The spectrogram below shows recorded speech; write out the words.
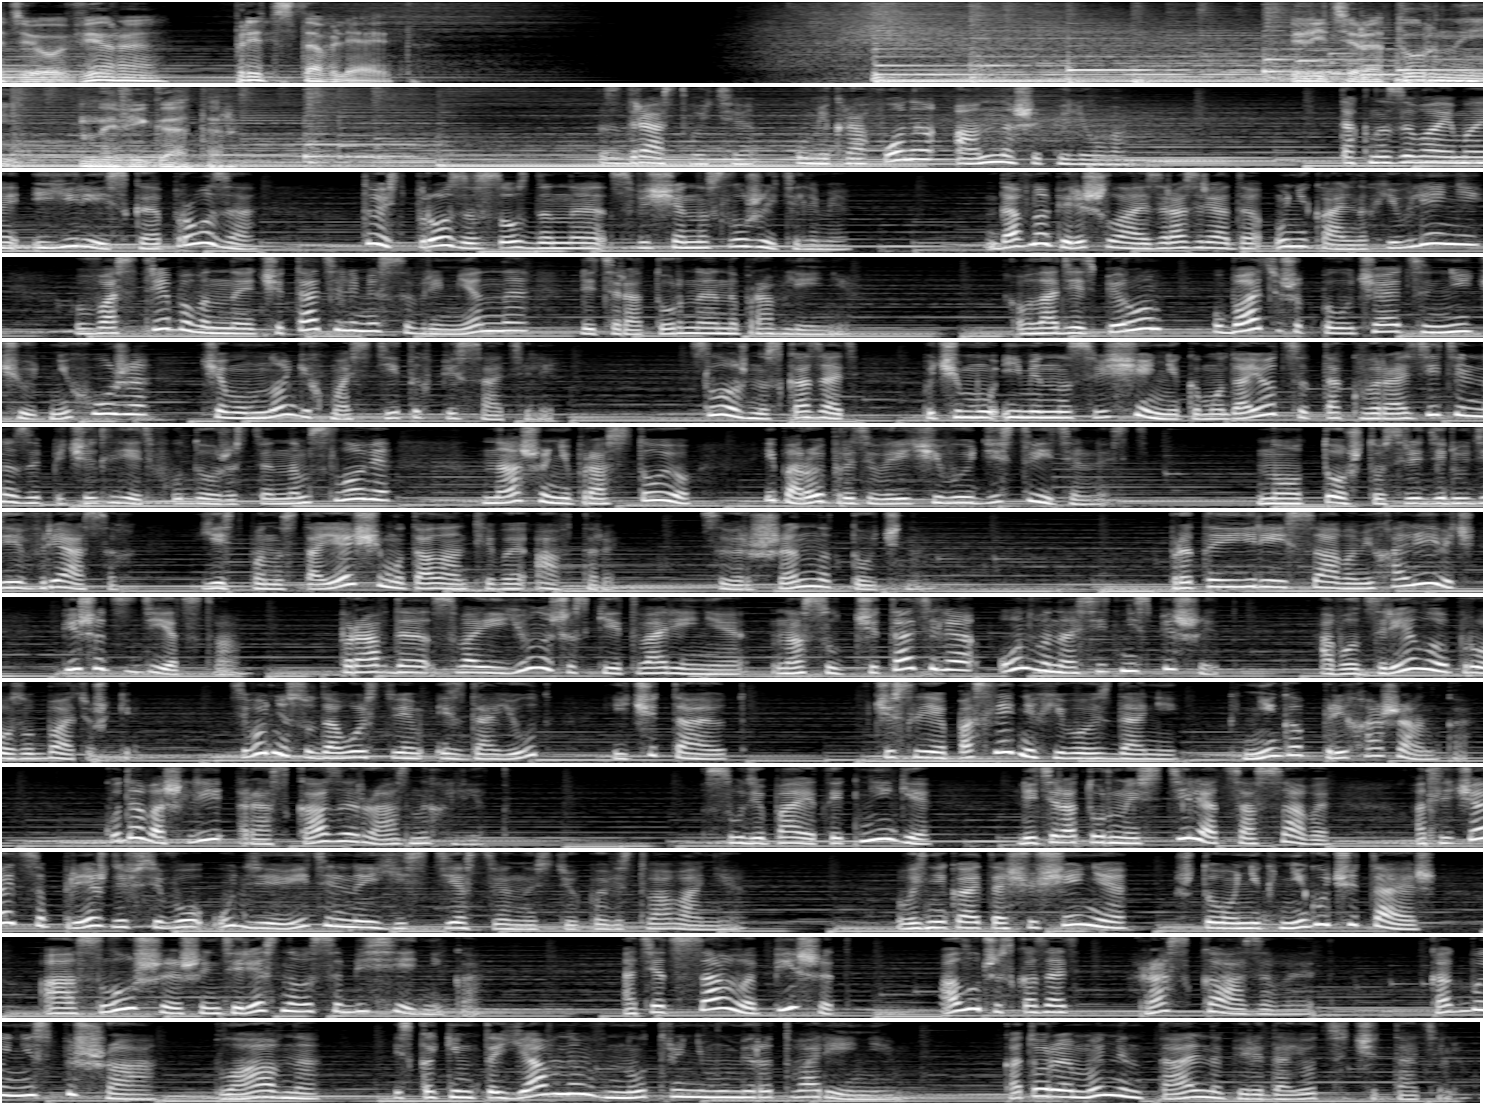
Радио «Вера» представляет Литературный навигатор Здравствуйте! У микрофона Анна Шапилева. Так называемая иерейская проза, то есть проза, созданная священнослужителями, давно перешла из разряда уникальных явлений в востребованное читателями современное литературное направление – Владеть пером у батюшек получается ничуть не хуже, чем у многих маститых писателей. Сложно сказать, почему именно священникам удается так выразительно запечатлеть в художественном слове нашу непростую и порой противоречивую действительность. Но то, что среди людей в рясах есть по-настоящему талантливые авторы, совершенно точно. Протеерей Сава Михалевич пишет с детства – Правда, свои юношеские творения на суд читателя он выносить не спешит. А вот зрелую прозу батюшки сегодня с удовольствием издают и читают. В числе последних его изданий книга «Прихожанка», куда вошли рассказы разных лет. Судя по этой книге, литературный стиль отца Савы отличается прежде всего удивительной естественностью повествования. Возникает ощущение, что не книгу читаешь, а слушаешь интересного собеседника. Отец Савва пишет, а лучше сказать, рассказывает, как бы не спеша, плавно и с каким-то явным внутренним умиротворением, которое моментально передается читателю.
